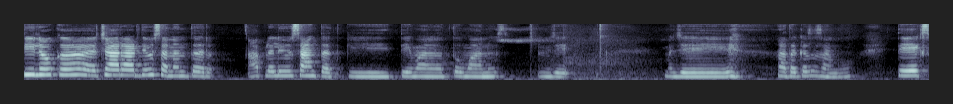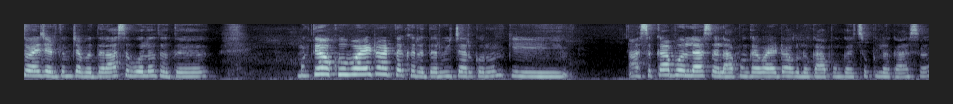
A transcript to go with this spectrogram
ती लोक चार आठ दिवसानंतर आपल्याला येऊन सांगतात की ते मा तो माणूस म्हणजे म्हणजे आता कसं सांगू? ते एक्स वाय झेड तुमच्याबद्दल असं बोलत होतं. मग तेव्हा खूप वाईट वाटतं खरं तर विचार करून की असं का बोललं असेल? आपण काय वाईट वागलो का? आपण काय चुकलं का? असं.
